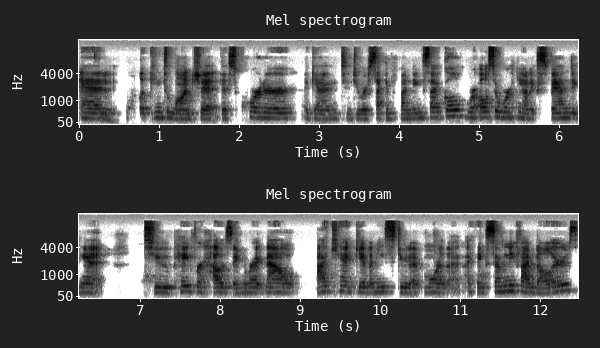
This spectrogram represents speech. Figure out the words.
And mm. we're looking to launch it this quarter again to do our second funding cycle. We're also working on expanding it to pay for housing. Right now, I can't give any student more than I think $75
